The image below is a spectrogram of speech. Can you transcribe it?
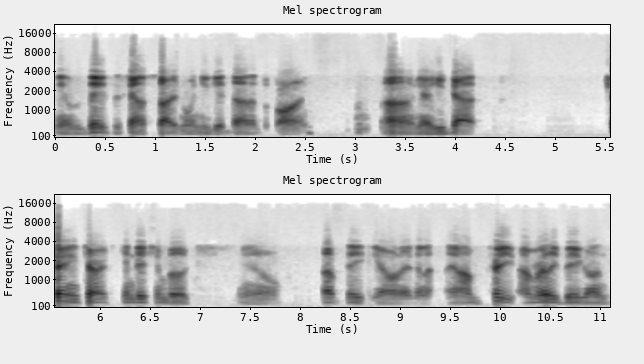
you know, the day's just kind of starting when you get done at the barn. Uh, you know, you've got training charts, condition books, you know, update, you know, and, and I'm pretty, I'm really big on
